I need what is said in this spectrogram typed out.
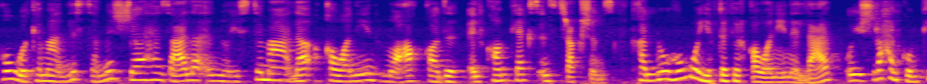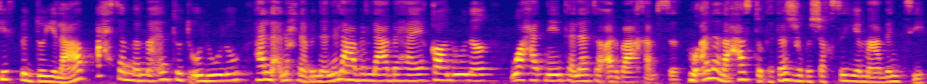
هو كمان لسه مش جاهز على إنه يستمع لقوانين معقده ال complex instructions خلوه هو يبتكر قوانين اللعب ويشرح لكم كيف بده يلعب أحسن مما أنتم تقولوا له. هلأ نحن بدنا نلعب اللعبة هاي قانونها واحد اثنين ثلاثة أربعة خمسة. وأنا لاحظته كتجربة شخصية مع بنتي.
